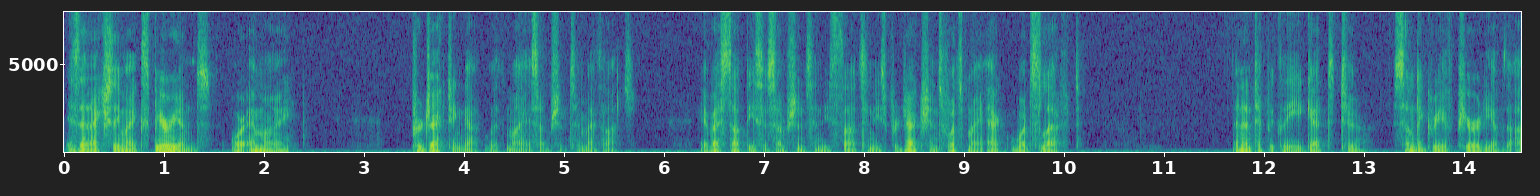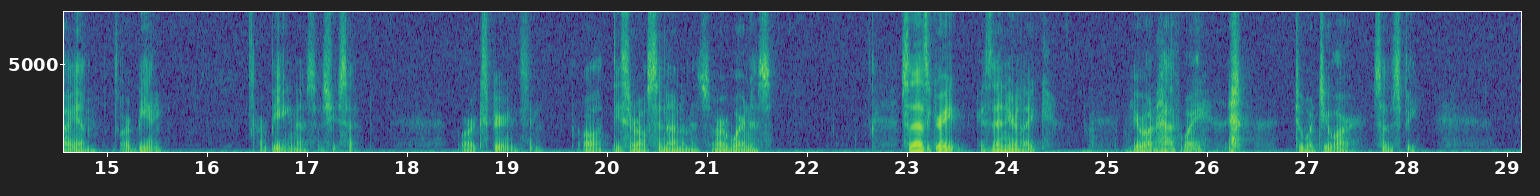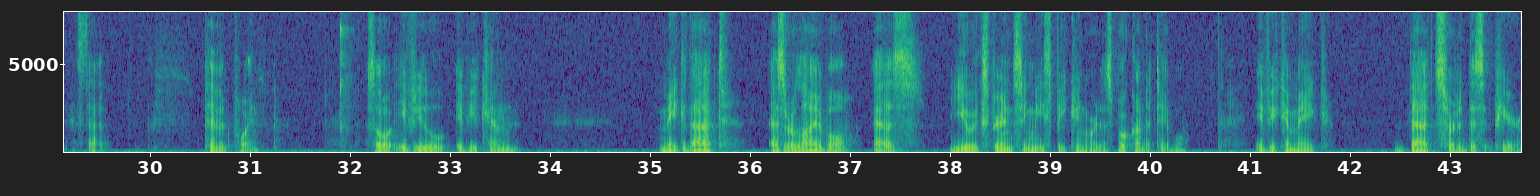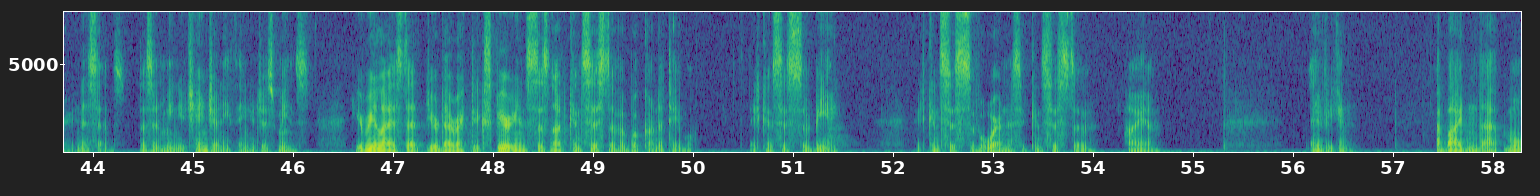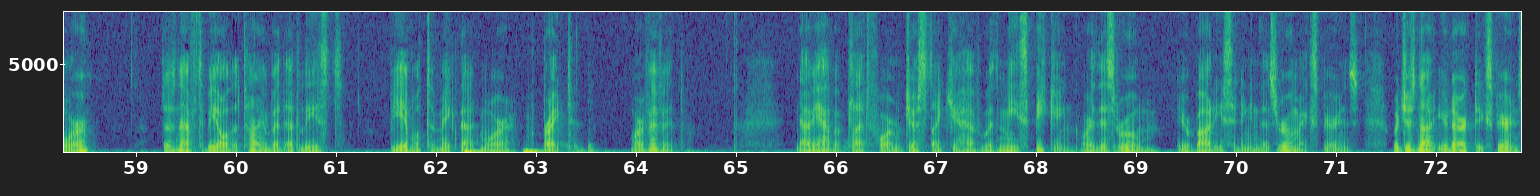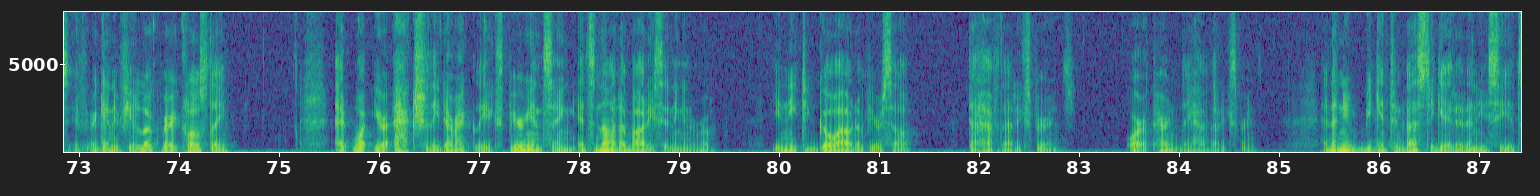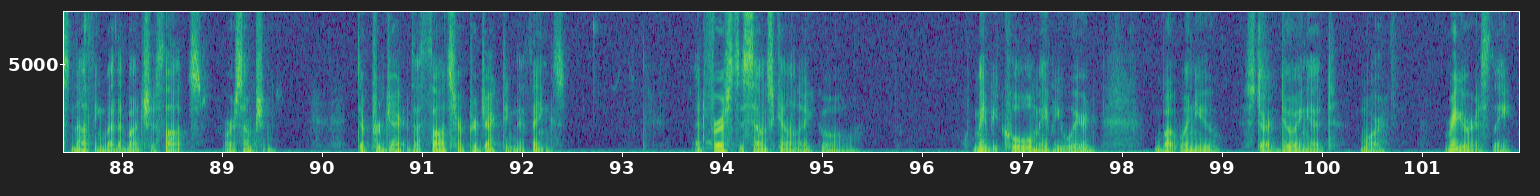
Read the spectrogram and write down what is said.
Is that actually my experience, or am I projecting that with my assumptions and my thoughts? If I stop these assumptions and these thoughts and these projections, what's my what's left? And then typically you get to some degree of purity of the I am or being, or beingness, as you said, or experiencing. Oh, these are all synonymous, or awareness. So that's great because then you're like, you're about halfway to what you are, so to speak. It's that pivot point. So if you if you can make that as reliable as you experiencing me speaking or this book on the table, if you can make that sort of disappear in a sense, doesn't mean you change anything. It just means you realize that your direct experience does not consist of a book on the table. It consists of being. It consists of awareness. It consists of I am. And if you can abide in that more, doesn't have to be all the time, but at least be able to make that more bright, more vivid. Now you have a platform just like you have with me speaking or this room, your body sitting in this room experience, which is not your direct experience. If again, if you look very closely at what you're actually directly experiencing, it's not a body sitting in a room. You need to go out of yourself to have that experience, or apparently have that experience. And then you begin to investigate it and you see it's nothing but a bunch of thoughts or assumptions. The project the thoughts are projecting the things. At first it sounds kind of like, oh, maybe cool, maybe weird. But when you start doing it more rigorously,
